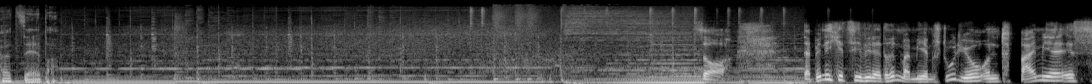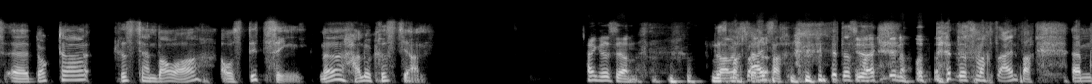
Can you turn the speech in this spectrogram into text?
Hört selber. So, da bin ich jetzt hier wieder drin bei mir im Studio und bei mir ist äh, Dr. Christian Bauer aus Ditzing. Ne? Hallo Christian. Hi Christian. Das macht's einfach. Das, ja, macht, genau. das macht's einfach. Ähm,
